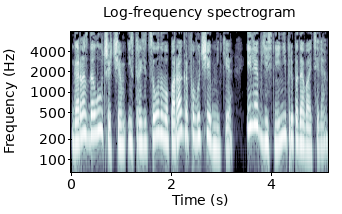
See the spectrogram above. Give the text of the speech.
гораздо лучше, чем из традиционного параграфа в учебнике или объяснений преподавателя.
